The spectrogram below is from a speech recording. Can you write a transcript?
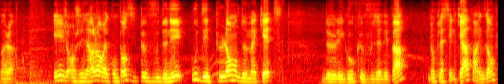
Voilà. Et en général, en récompense, ils peuvent vous donner ou des plans de maquettes de Lego que vous n'avez pas. Donc là, c'est le cas, par exemple.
